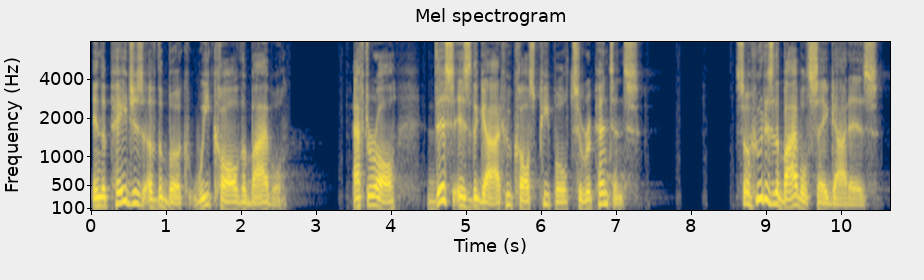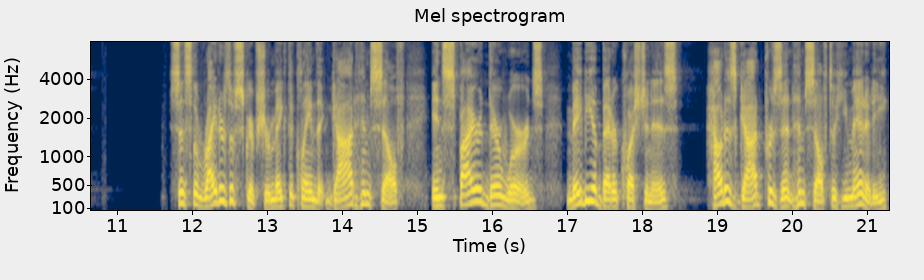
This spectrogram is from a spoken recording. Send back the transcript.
in the pages of the book we call the Bible. After all, this is the God who calls people to repentance. So, who does the Bible say God is? Since the writers of Scripture make the claim that God Himself inspired their words Maybe a better question is how does God present himself to humanity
